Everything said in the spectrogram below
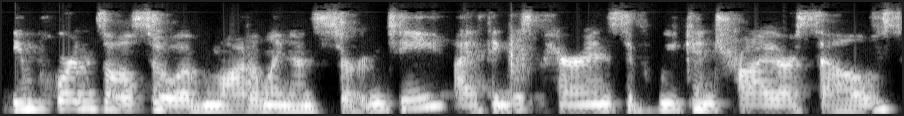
the importance also of modeling uncertainty. I think as parents, if we can try ourselves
